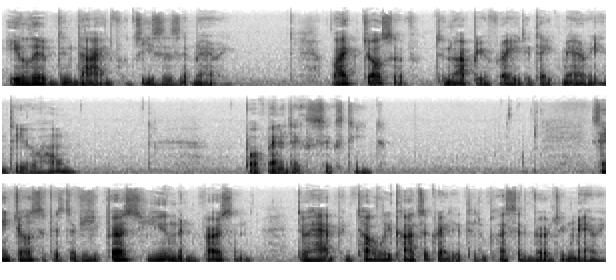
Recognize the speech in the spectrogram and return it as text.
He lived and died for Jesus and Mary. Like Joseph, do not be afraid to take Mary into your home. Pope Benedict XVI. Saint Joseph is the first human person to have been totally consecrated to the Blessed Virgin Mary.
